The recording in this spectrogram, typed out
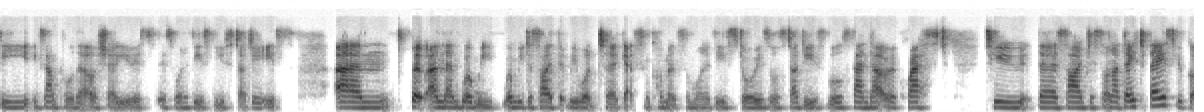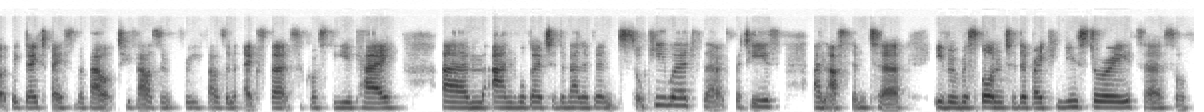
the example that I'll show you is, is one of these new studies. Um, but and then when we when we decide that we want to get some comments on one of these stories or studies, we'll send out a request to the scientists on our database. We've got a big database of about 2,000, 3,000 experts across the UK. Um, and we'll go to the relevant sort of keyword for their expertise and ask them to either respond to the breaking news story, to sort of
